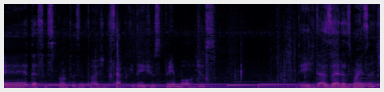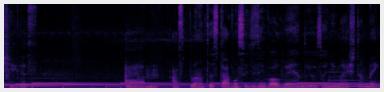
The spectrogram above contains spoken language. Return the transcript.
é, dessas plantas. Então a gente sabe que desde os primórdios, desde as eras mais antigas, as plantas estavam se desenvolvendo e os animais também.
